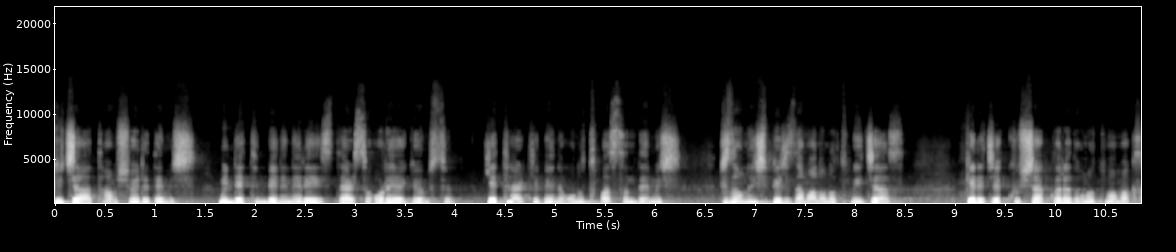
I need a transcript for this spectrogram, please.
Gücü Atam şöyle demiş. Milletim beni nereye isterse oraya gömsün. Yeter ki beni unutmasın demiş. Biz onu hiçbir zaman unutmayacağız. Gelecek kuşaklara da unutmamak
